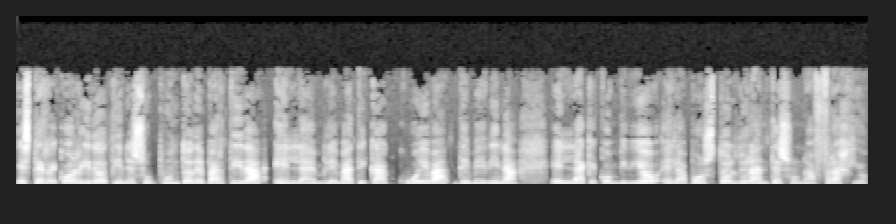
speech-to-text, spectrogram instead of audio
Este recorrido tiene su punto de partida en la emblemática cueva de Medina, en la que convivió el apóstol durante su naufragio,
